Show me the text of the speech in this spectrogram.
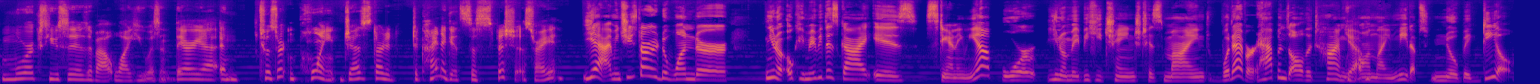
more excuses about why he wasn't there yet. And to a certain point, Jez started to kind of get suspicious, right? Yeah. I mean, she started to wonder you know, okay, maybe this guy is standing me up, or, you know, maybe he changed his mind, whatever. It happens all the time with yeah. online meetups, no big deal.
